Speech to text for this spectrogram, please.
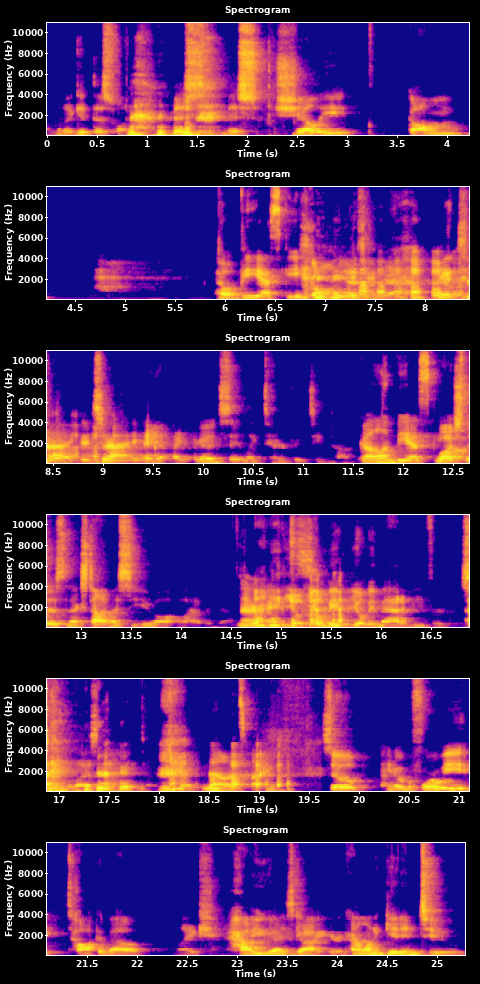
I'm gonna get this one. Miss Miss Shelli Gollum. Help. Yeah. good try. Good try. Hey, I, I gotta say it like 10 or 15 times. Gollum Bieski. Watch this. Next time I see you, I'll, I'll have it down. All right. You'll, you'll be you'll be mad at me for saying the last name all time. It's fine. no, it's fine. So, you know, before we talk about like how you guys got here, I kind of want to get into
